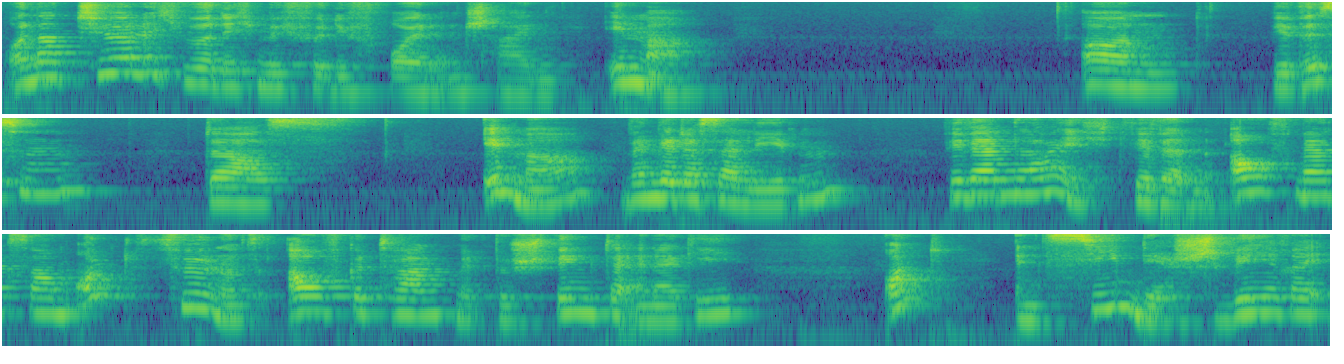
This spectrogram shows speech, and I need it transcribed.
Und natürlich würde ich mich für die Freude entscheiden. Immer. Und wir wissen, dass immer, wenn wir das erleben, wir werden leicht, wir werden aufmerksam und fühlen uns aufgetankt mit beschwingter Energie und entziehen der Schwere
